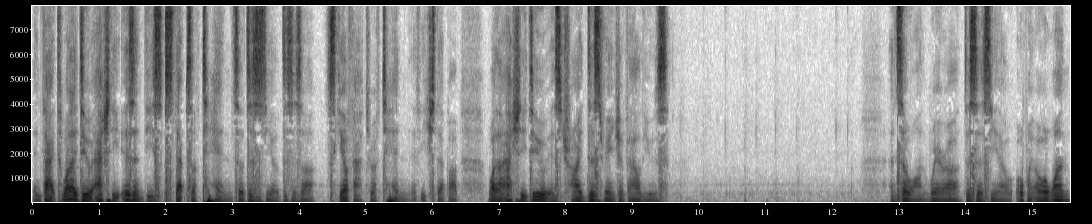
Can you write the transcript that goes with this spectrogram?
In fact, what I do actually isn't these steps of 10. So this is, you know, this is a scale factor of 10 if each step up. What I actually do is try this range of values. And so on, where uh, this is, you know, 0.01,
